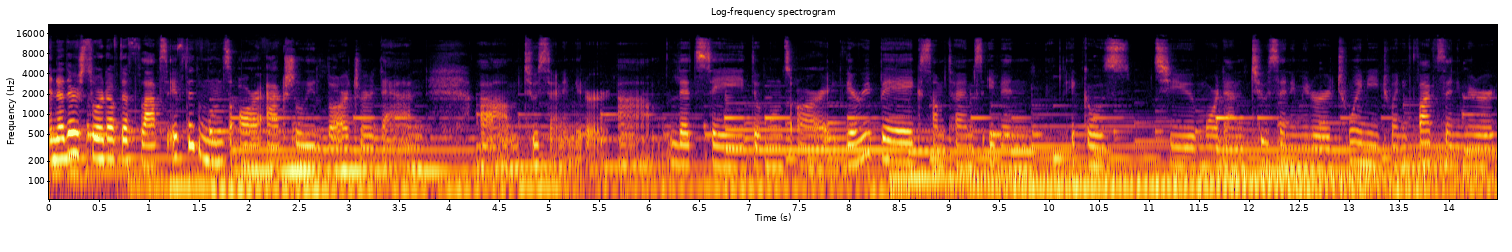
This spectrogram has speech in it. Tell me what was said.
another sort of the flaps, if the wounds are actually larger than um, two centimeter, um, let's say the wounds are very big, sometimes even it goes to more than 2 centimeter 20 25 centimeter.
